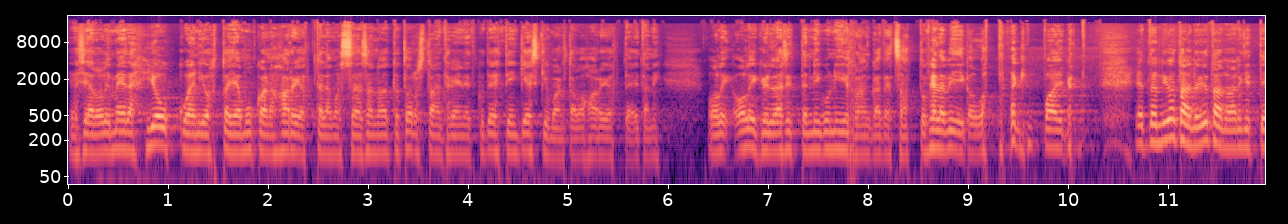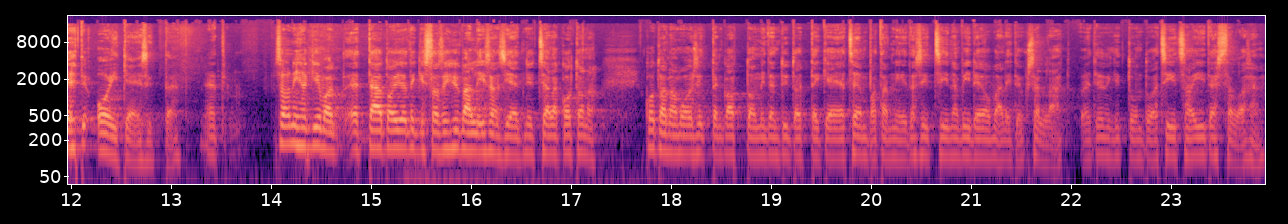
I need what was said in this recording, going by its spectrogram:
ja siellä oli meidän joukkueenjohtaja mukana harjoittelemassa ja sanoi, että torstain treenit, kun tehtiin keskivartaloharjoitteita, niin oli, oli kyllä sitten niin, kuin niin rankat, että sattui vielä viikonloppunakin paikat. Että on jotain, jotain on ainakin tehty oikein sitten. Et se on ihan kiva, että tämä toi jotenkin sellaisen hyvän lisän siihen, että nyt siellä kotona kotona voi sitten katsoa, miten tytöt tekee ja tsempata niitä sit siinä videon välityksellä. Et, et jotenkin tuntuu, että siitä saa itse sellaisen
